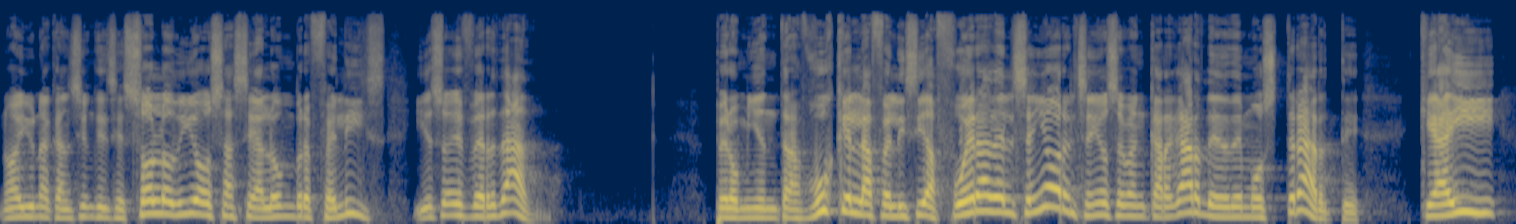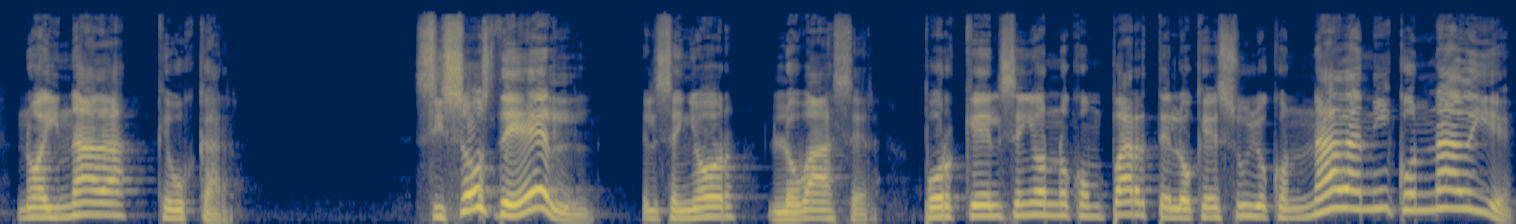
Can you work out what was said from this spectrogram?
no hay una canción que dice, solo Dios hace al hombre feliz. Y eso es verdad. Pero mientras busques la felicidad fuera del Señor, el Señor se va a encargar de demostrarte que ahí no hay nada que buscar. Si sos de Él, el Señor lo va a hacer. Porque el Señor no comparte lo que es suyo con nada ni con nadie.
